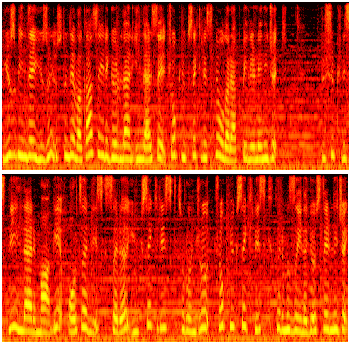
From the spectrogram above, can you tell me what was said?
100 binde 100'ün üstünde vaka seyri görülen iller ise çok yüksek riskli olarak belirlenecek. Düşük riskli iller mavi, orta risk sarı, yüksek risk turuncu, çok yüksek risk kırmızı ile gösterilecek.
